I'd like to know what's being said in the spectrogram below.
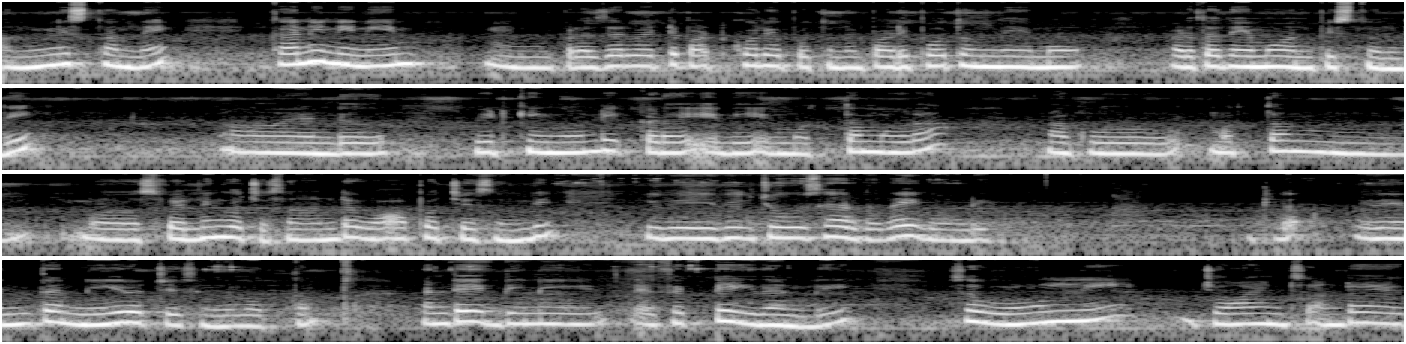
అన్నిస్తున్నాయి. కానీ నేనేం ప్రెజర్ పెట్టి పట్టుకోలేకపోతున్నాను. పడిపోతుందేమో పడుతుందేమో అనిపిస్తుంది. అండ్ వీటికి ఇంకోండి ఇక్కడ ఇది మొత్తం కూడా నాకు మొత్తం స్వెల్లింగ్ వచ్చేసింది అంటే వాప్ వచ్చేసింది. ఇవి ఇది చూసారు కదా ఇగోండి. ఇట్లా. ఇది ఎంత నీరు వచ్చేసింది మొత్తం. అంటే దీని ఎఫెక్టే ఇదండి. So only joints. అంటే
